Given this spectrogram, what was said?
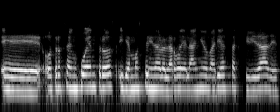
eh, otros encuentros y ya hemos tenido a lo largo del año varias actividades.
